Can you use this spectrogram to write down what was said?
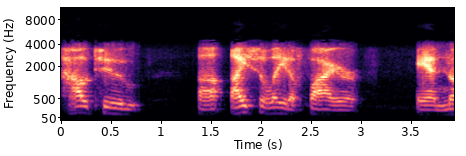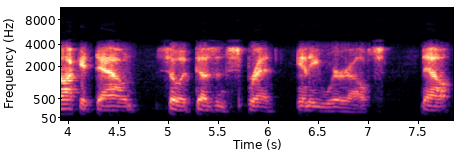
how to uh, isolate a fire and knock it down so it doesn't spread anywhere else. Now,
